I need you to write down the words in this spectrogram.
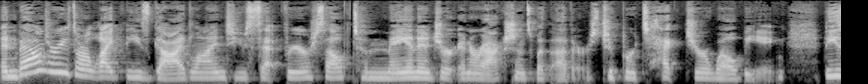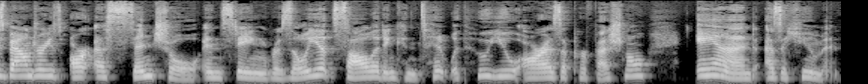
And boundaries are like these guidelines you set for yourself to manage your interactions with others, to protect your well being. These boundaries are essential in staying resilient, solid, and content with who you are as a professional and as a human.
